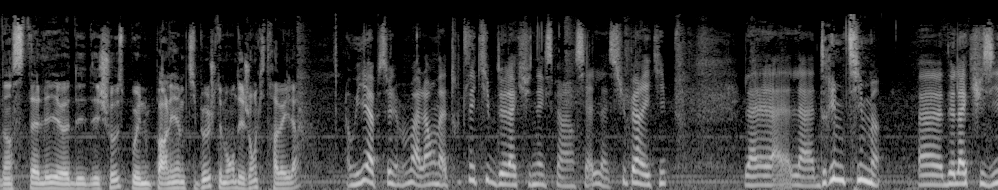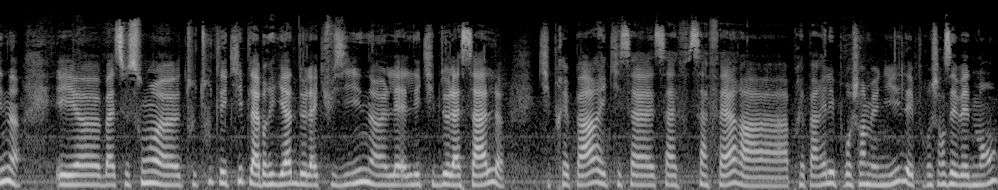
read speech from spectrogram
d'installer euh, des, choses. Vous pouvez nous parler un petit peu justement des gens qui travaillent là? Oui, absolument. Voilà, on a toute l'équipe de la cuisine expérientielle, la super équipe, la, la Dream Team euh, de la cuisine. Et euh, bah, ce sont euh, toute l'équipe, la brigade de la cuisine, l'équipe de la salle qui prépare et qui s'affaire à préparer les prochains menus, les prochains événements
